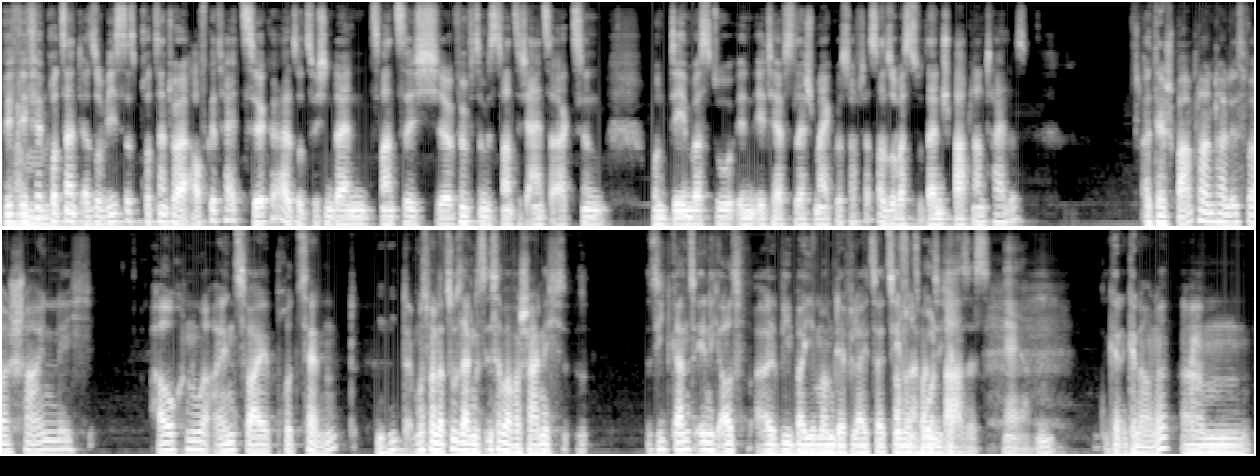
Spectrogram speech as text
Wie, wie viel ähm, Prozent, also wie ist das prozentual aufgeteilt, circa? Also zwischen deinen 20, 15 äh, bis 20 Einzelaktien und dem, was du in ETF slash Microsoft hast, also was dein Sparplanteil ist? Also der Sparplanteil ist wahrscheinlich auch nur ein, zwei Prozent. Mhm. Da muss man dazu sagen, das ist aber wahrscheinlich, sieht ganz ähnlich aus wie bei jemandem, der vielleicht seit 10 Auf oder 20 Jahren. Basis. Ja, ja. Mhm. Genau, ne? Ähm,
